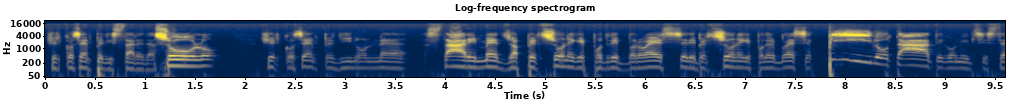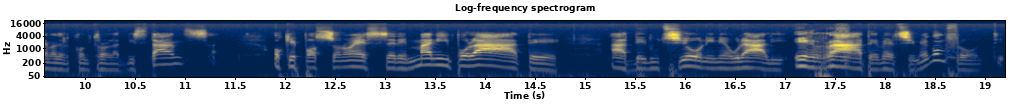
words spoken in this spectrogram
cerco sempre di stare da solo, cerco sempre di non stare in mezzo a persone che potrebbero essere persone che potrebbero essere pilotate con il sistema del controllo a distanza o che possono essere manipolate a deduzioni neurali errate verso i miei confronti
